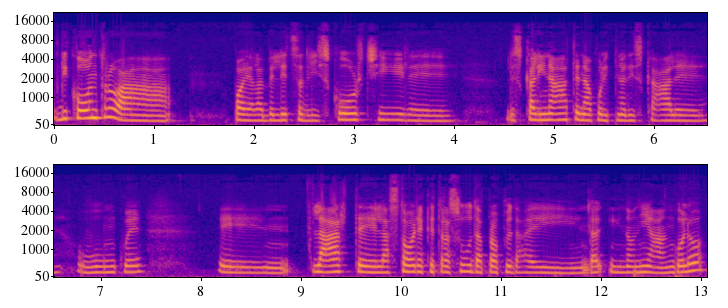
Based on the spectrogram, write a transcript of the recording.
Di contro ha poi alla bellezza degli scorci, le, le scalinate, Napoli piena di scale ovunque, e l'arte, la storia che trasuda proprio dai- da- in ogni angolo.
